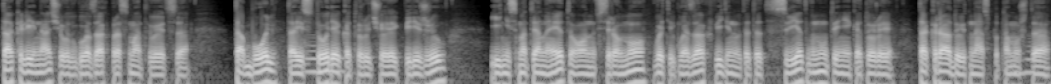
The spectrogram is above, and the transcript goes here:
так или иначе вот в глазах просматривается та боль, та история, которую человек пережил. И несмотря на это, он все равно в этих глазах виден вот этот свет внутренний, который так радует нас, потому что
